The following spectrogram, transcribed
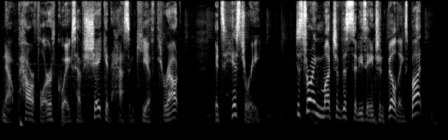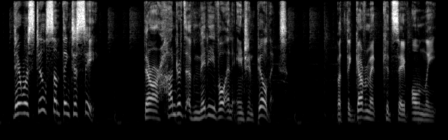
Now, powerful earthquakes have shaken Hasankeyf throughout its history, destroying much of the city's ancient buildings, but there was still something to see. There are hundreds of medieval and ancient buildings, but the government could save only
